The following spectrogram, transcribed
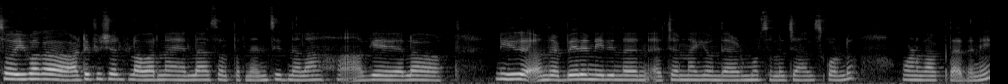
ಸೊ ಇವಾಗ ಆರ್ಟಿಫಿಷಿಯಲ್ ಫ್ಲವರ್ನ ಎಲ್ಲ ಸ್ವಲ್ಪ ನೆನೆಸಿದ್ನಲ್ಲ, ಹಾಗೆ ಎಲ್ಲ ನೀರು, ಅಂದರೆ ಬೇರೆ ನೀರಿಂದ ಚೆನ್ನಾಗಿ ಒಂದು ಎರಡು ಮೂರು ಸಲ ಜಾಲಿಸ್ಕೊಂಡು ಒಣಗಾಗ್ತಾ ಇದ್ದೀನಿ.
